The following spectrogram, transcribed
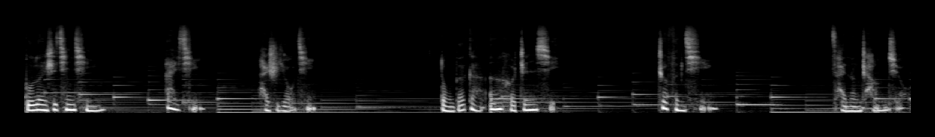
不论是亲情、爱情，还是友情，懂得感恩和珍惜，这份情才能长久。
